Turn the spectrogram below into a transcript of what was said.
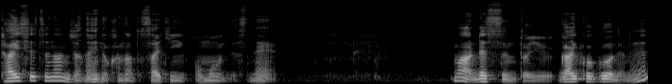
大切なんじゃないのかなと最近思うんですね。まあレッスンという外国語でね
